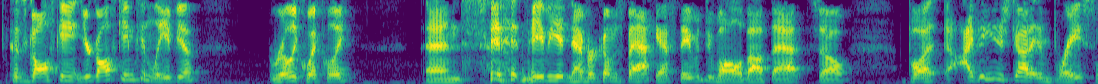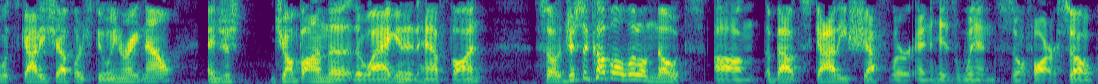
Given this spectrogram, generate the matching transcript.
Because golf game, your golf game can leave you really quickly and maybe it never comes back. Ask David Duval about that. So, but I think you just got to embrace what Scotty Scheffler's doing right now and just jump on the, the wagon and have fun. So, just a couple of little notes um, about Scotty Scheffler and his wins so far. So,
